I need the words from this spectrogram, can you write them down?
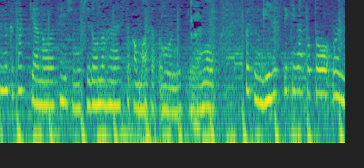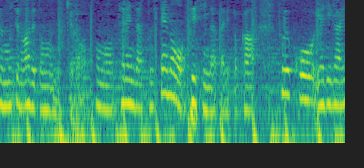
なんかさっきあの選手の指導の話とかもあったと思うんですけども、はい、やっぱりその技術的なことうんでもちろんあると思うんですけどそのチャレンジャーとしての精神だったりとかそういうこうやりがい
